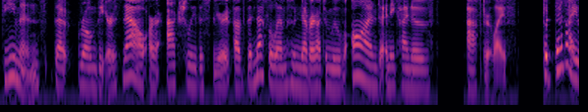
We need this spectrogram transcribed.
demons that roam the earth now are actually the spirit of the Nephilim who never got to move on to any kind of afterlife. But then I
